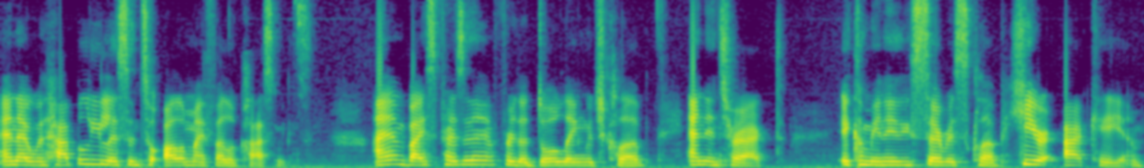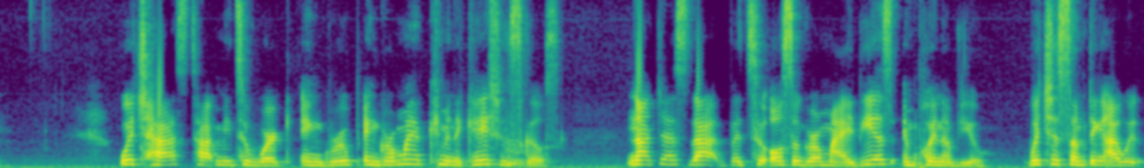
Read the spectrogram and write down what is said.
and I would happily listen to all of my fellow classmates. I am Vice President for the Dual Language Club and Interact, a community service club here at KM, which has taught me to work in group and grow my communication skills. Not just that, but to also grow my ideas and point of view, which is something I would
